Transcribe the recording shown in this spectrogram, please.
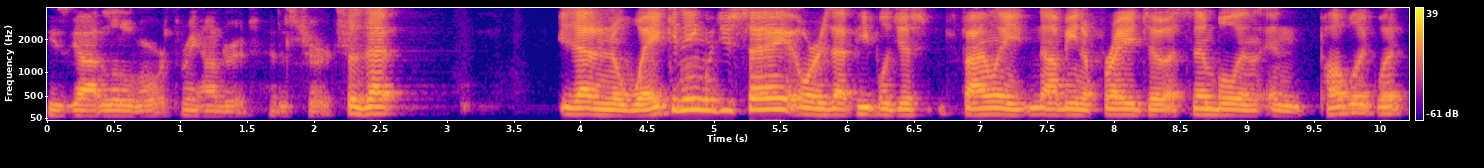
he's got a little over 300 at his church. So is that is that an awakening? Would you say, or is that people just finally not being afraid to assemble in, in public? What?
